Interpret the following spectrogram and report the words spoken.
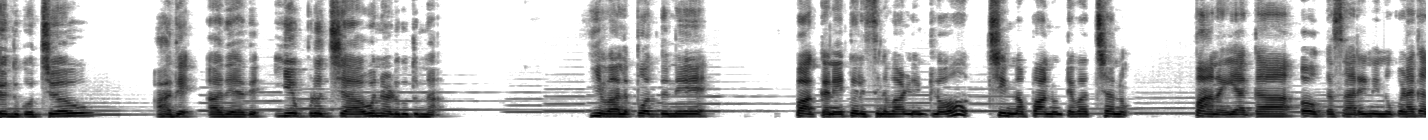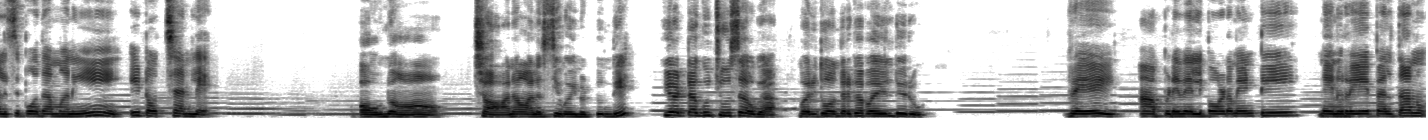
ఎందుకొచ్చావు అదే అదే అదే ఎప్పుడొచ్చావు అని అడుగుతున్నా. ఇవాళ పొద్దునే పక్కనే తెలిసిన వాళ్ళ ఇంట్లో చిన్న పనుంటే వచ్చాను. పనయ్యాక ఒక్కసారి నిన్ను కూడా కలిసిపోదామని ఇటు వచ్చానులే అవునా? చాలా ఆలస్యమైనట్టుంది. ఎట్టాగు చూసావుగా? మరి తొందరగా బయలుదేరు. రేయ్ అప్పుడే వెళ్ళిపోవడం ఏంటి? నేను రేపు వెళ్తాను.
